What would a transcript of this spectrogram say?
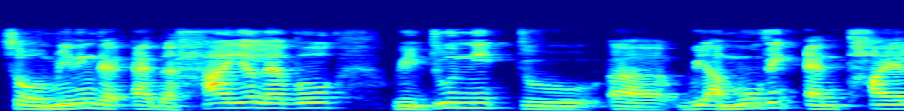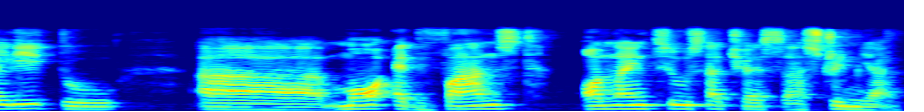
So meaning that at the higher level, we do need to, uh, we are moving entirely to uh, more advanced online tools such as uh, StreamYard.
